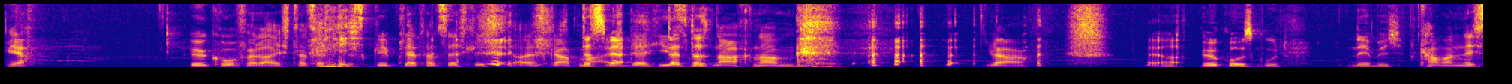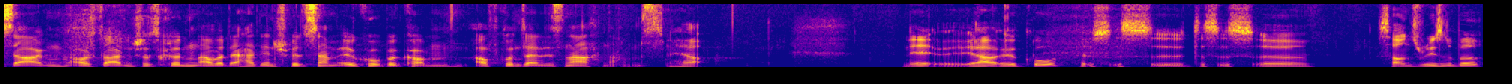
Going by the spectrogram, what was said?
ja. Öko vielleicht, tatsächlich. Es gibt ja tatsächlich, es gab mal Das wär- einen, der hieß das- das- mit Nachnamen. ja, Ja, Öko ist gut. Nehme ich. kann man nicht sagen, aus Datenschutzgründen, aber der hat den Spitznamen Öko bekommen, aufgrund seines Nachnamens. Ja. Nee, ja, Öko. Das ist, äh, das ist, äh, sounds reasonable.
